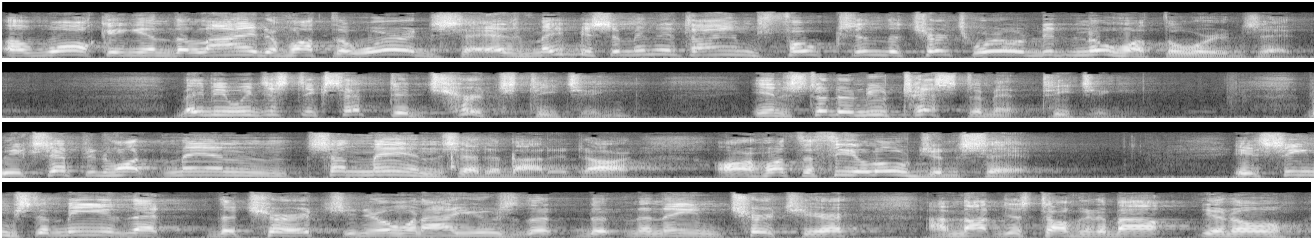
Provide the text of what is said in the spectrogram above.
of walking in the light of what the Word says, maybe so many times folks in the church world didn't know what the Word said. Maybe we just accepted church teaching instead of New Testament teaching. We accepted what man, some man said about it, or, or what the theologian said. It seems to me that the church, you know, when I use the, the, the, name church here, I'm not just talking about, you know,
